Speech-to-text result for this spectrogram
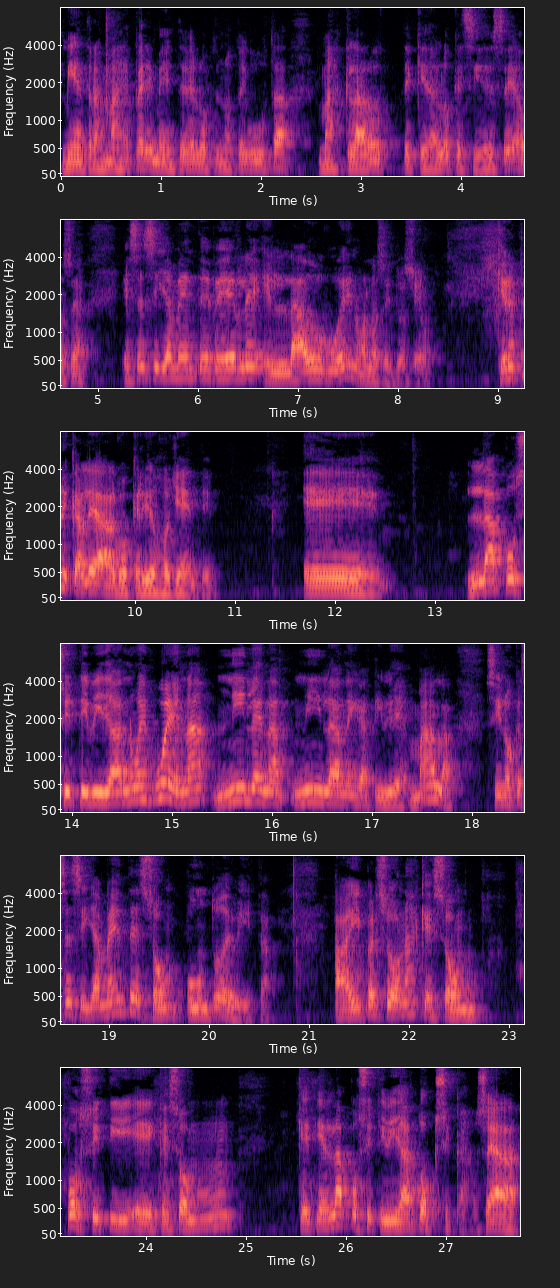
mientras más experimentes de lo que no te gusta, más claro te queda lo que sí desea? O sea, es sencillamente verle el lado bueno a la situación. Quiero explicarle algo, queridos oyentes. Eh, la positividad no es buena ni ni la negatividad es mala, sino que sencillamente son puntos de vista. Hay personas que son eh, que son que tienen la positividad tóxica, o sea,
